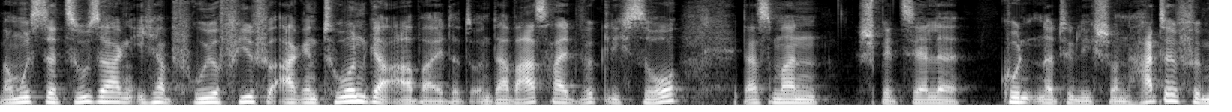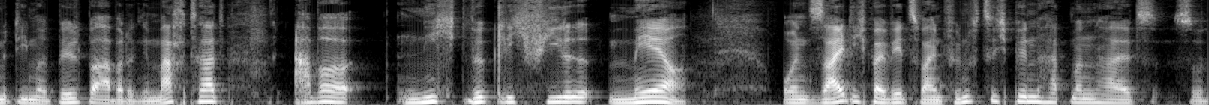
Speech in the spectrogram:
Man muss dazu sagen, ich habe früher viel für Agenturen gearbeitet und da war es halt wirklich so, dass man spezielle Kunden natürlich schon hatte, für mit die man Bildbearbeitung gemacht hat, aber nicht wirklich viel mehr. Und seit ich bei W52 bin, hat man halt so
